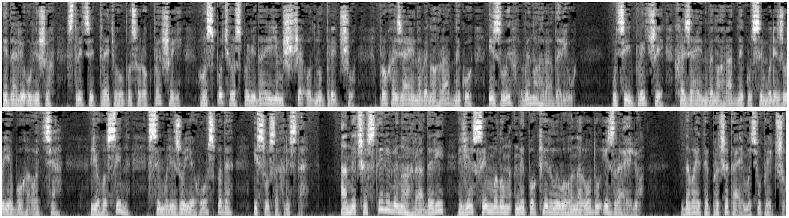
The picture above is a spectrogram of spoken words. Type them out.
І далі у віршах з 33 по 41 Господь розповідає їм ще одну притчу про хазяїна винограднику і злих виноградарів. У цій притчі хазяїн винограднику символізує Бога Отця, його син символізує Господа Ісуса Христа. А нечестиві виноградарі є символом непокірливого народу Ізраїлю. Давайте прочитаємо цю притчу.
